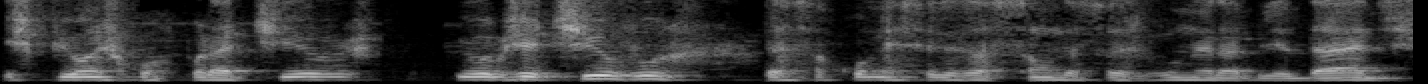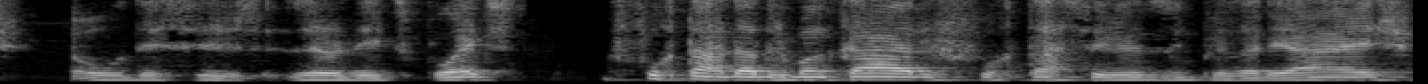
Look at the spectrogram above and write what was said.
espiões corporativos. E o objetivo dessa comercialização dessas vulnerabilidades ou desses zero-day exploits, furtar dados bancários, furtar segredos empresariais,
